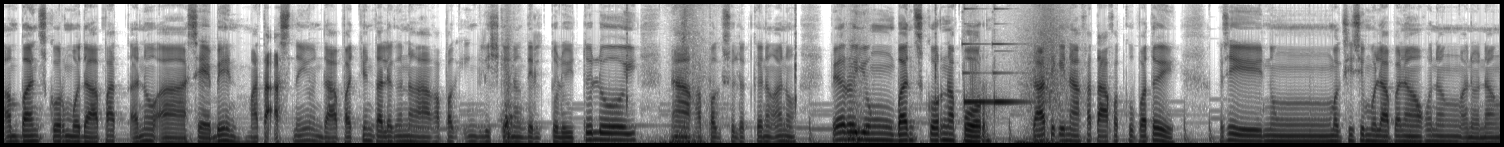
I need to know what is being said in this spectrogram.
ang band score mo dapat, ano, ah 7, mataas na yun. Dapat yun talagang nakakapag-English ka ng tuloy-tuloy, nakakapagsulat ka ng ano. Pero yung band score na 4, dati kinakatakot ko pa to eh. Kasi nung magsisimula pa lang ako ng, ano, ng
